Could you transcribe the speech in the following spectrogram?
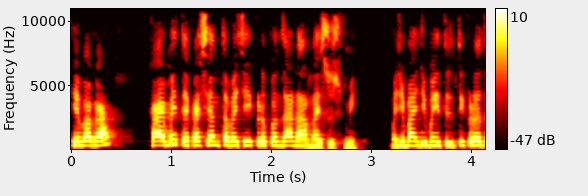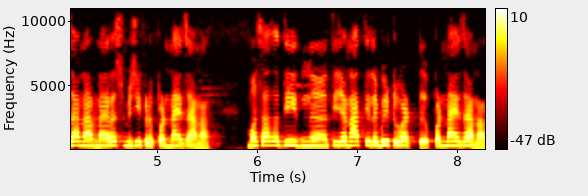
हे बघा काय माहिती का? शांताबाईच्या इकडे पण जाणार नाही सुषमी. म्हणजे माझी मैत्रीण तिकडे जाणार नाही रश्मीच्या इकडे पण नाही जाणार. मग असं ती तिच्या नातीला भेटू वाटतं पण नाही जाणार.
